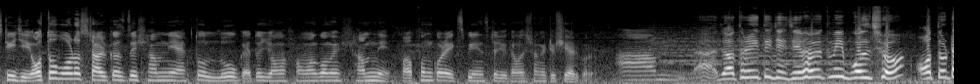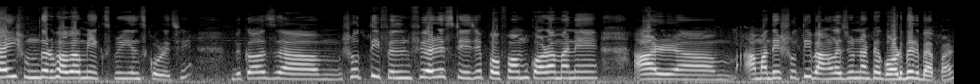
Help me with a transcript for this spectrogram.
স্টেজে অত বড় স্টারকাসদের সামনে, এত লোক, এত জমা সমাগমের সামনে পারফর্ম করার এক্সপিরিয়েন্সটা যদি আমার সঙ্গে একটু শেয়ার করো। যথারীতি যে, যেভাবে তুমি বলছো, অতটাই সুন্দরভাবে আমি এক্সপিরিয়েন্স করেছি। বিকজ সত্যি ফিল্মফেয়ারে স্টেজে পারফর্ম করা মানে আর আমাদের সত্যি বাংলার জন্য একটা গর্বের ব্যাপার।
